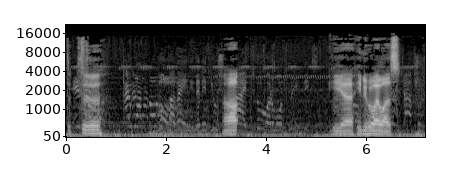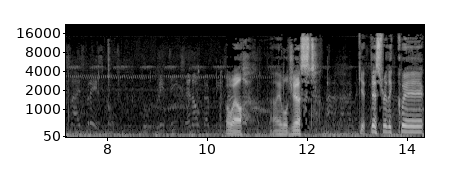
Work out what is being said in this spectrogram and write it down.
Da-da. Uh, he uh, he knew who I was. Oh well, I will just get this really quick.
